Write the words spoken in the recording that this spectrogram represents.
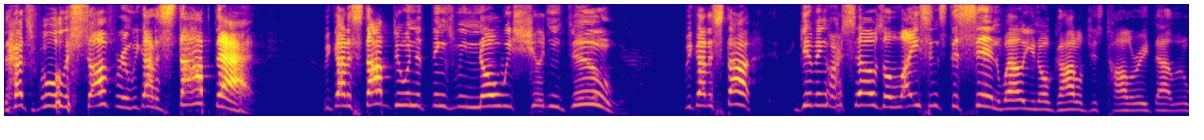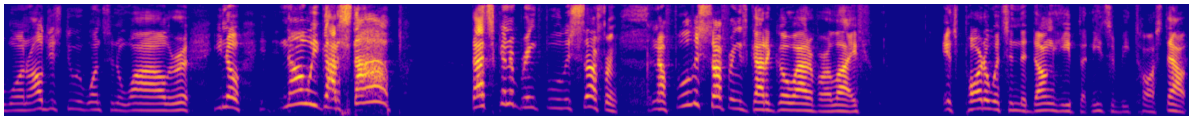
That's foolish suffering. We got to stop that. We got to stop doing the things we know we shouldn't do. We got to stop giving ourselves a license to sin. Well, you know, God will just tolerate that little one, or I'll just do it once in a while, or, you know, no, we got to stop. That's going to bring foolish suffering. Now, foolish suffering has got to go out of our life. It's part of what's in the dung heap that needs to be tossed out.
